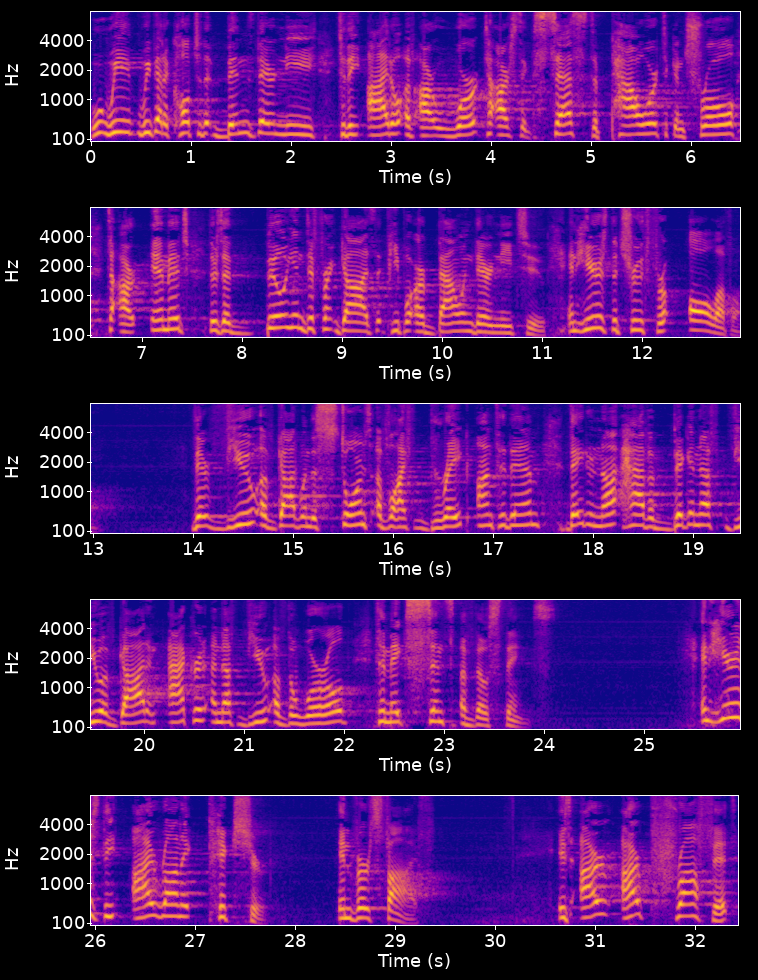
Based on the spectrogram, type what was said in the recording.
We, we've got a culture that bends their knee to the idol of our work, to our success, to power, to control, to our image. There's a billion different gods that people are bowing their knee to. And here's the truth for all of them. Their view of God, when the storms of life break onto them, they do not have a big enough view of God, an accurate enough view of the world to make sense of those things. And here's the ironic picture in verse 5. Is our, our prophet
